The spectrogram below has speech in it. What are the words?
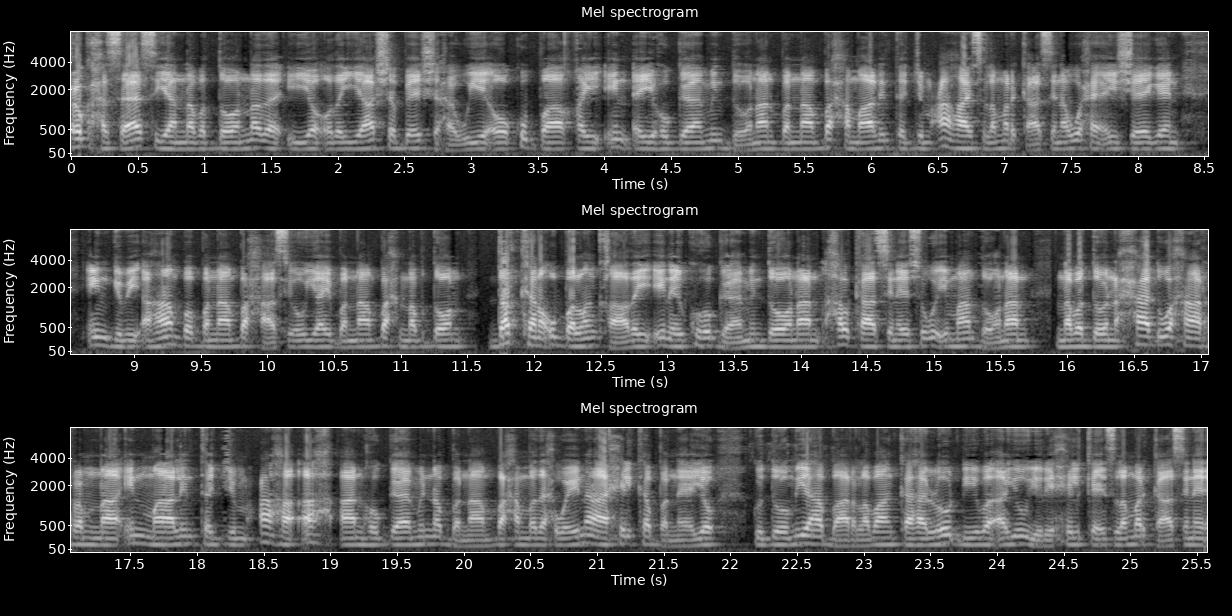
xog xasaasiya nabadoonnada iyo odayaasha beesha hawiye oo ku baaqay in ay hogaamin doonaan banaanbaxa maalinta jimcaha islamarkaasina waxa ay sheegeen in gebi ahaanba banaanbaxaasi uu yahay banaanbax nabdoon. Dadkana u ballan qaaday inay ku hogaamin doonaan halkaasina isugu imaan doonaan. Nabadoonaxaad waxaan rabnaa in maalinta jimcaha ah aan hogaamino banaanbaxa madaxweynaha xilka baneeyo. Gudoomiyaha baarlamaanka ha loo dhiiba ayuu yidhi xilka islamarkaasina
